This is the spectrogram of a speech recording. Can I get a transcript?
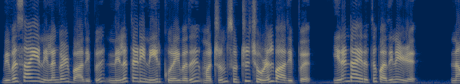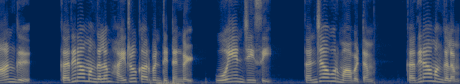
விவசாய நிலங்கள் பாதிப்பு நிலத்தடி நீர் குறைவது மற்றும் சுற்றுச்சூழல் பாதிப்பு. இரண்டாயிரத்து பதினேழு. நான்கு. கதிராமங்கலம் ஹைட்ரோ கார்பன் திட்டங்கள் ஓஎன்ஜிசி தஞ்சாவூர் மாவட்டம் கதிராமங்கலம்.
